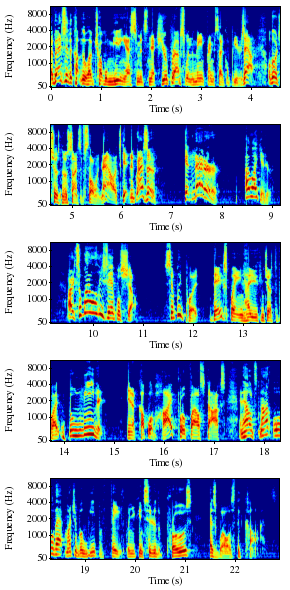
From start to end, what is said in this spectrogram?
Eventually, the company will have trouble meeting estimates next year, perhaps when the mainframe cycle peters out. Although it shows no signs of slowing now, it's getting aggressive, it's getting better. I like it here. All right, so what do all these examples show? Simply put, they explain how you can justify believing in a couple of high profile stocks and how it's not all that much of a leap of faith when you consider the pros as well as the cons.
